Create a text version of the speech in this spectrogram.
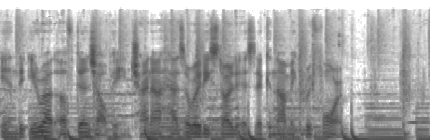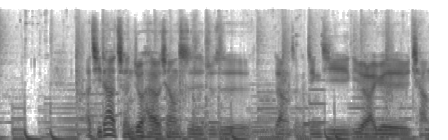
in the era of Deng Xiaoping, China has already started its economic reform. 那其他的成就还有像是就是让整个经济越来越强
